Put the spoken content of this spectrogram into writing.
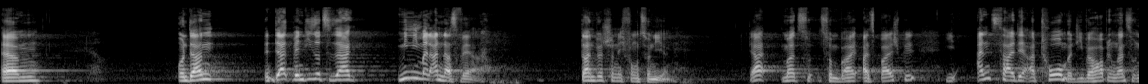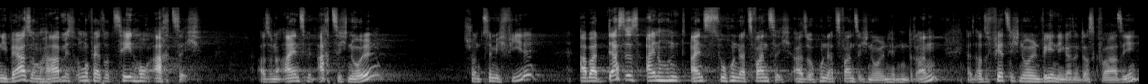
Ähm, und dann wenn die sozusagen minimal anders wäre, dann wird schon nicht funktionieren. Ja, mal zu, zum, als Beispiel, die Anzahl der Atome, die wir überhaupt im ganzen Universum haben, ist ungefähr so 10 hoch 80. Also eine 1 mit 80 Nullen, schon ziemlich viel. Aber das ist 1 zu 120, also 120 Nullen hinten dran. Also 40 Nullen weniger sind das quasi.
